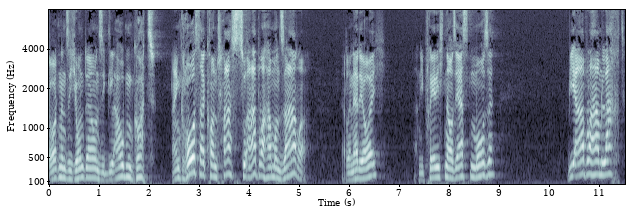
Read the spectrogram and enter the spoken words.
ordnen sich unter und sie glauben Gott. Ein großer Kontrast zu Abraham und Sarah. Erinnert ihr euch an die Predigten aus 1. Mose? Wie Abraham lacht,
